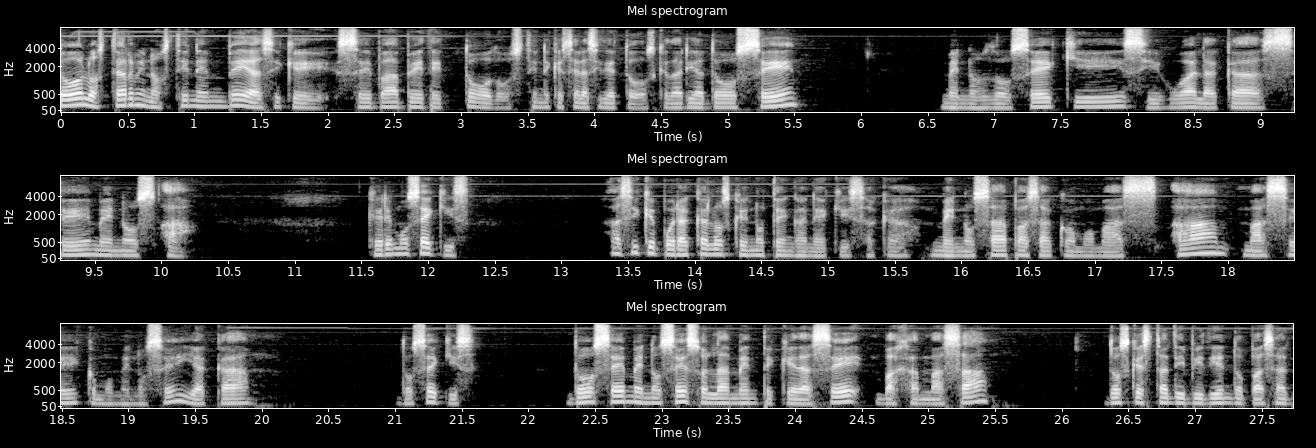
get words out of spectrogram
Todos los términos tienen b, así que se va b de todos. Tiene que ser así de todos. Quedaría 2c menos 2x igual acá c menos a. Queremos x. Así que por acá los que no tengan x, acá menos a pasa como más a, más c como menos c y acá 2x. 2c menos c solamente queda c, baja más a 2 que está dividiendo pasa,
